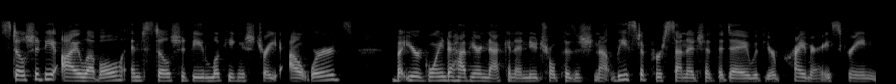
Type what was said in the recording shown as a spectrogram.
still should be eye level and still should be looking straight outwards. But you're going to have your neck in a neutral position at least a percentage of the day with your primary screen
